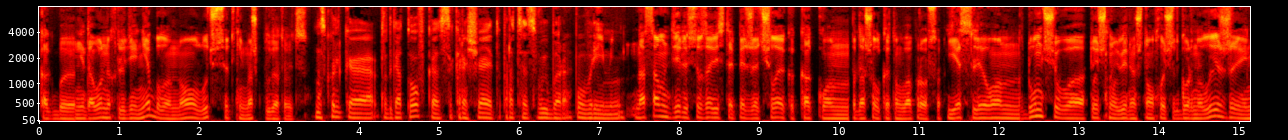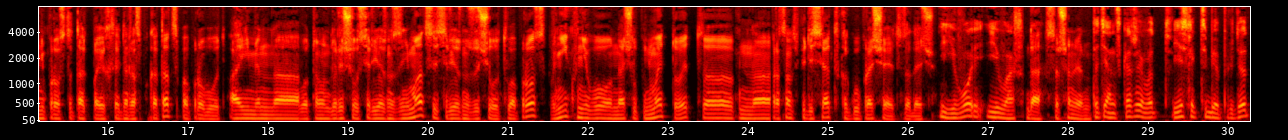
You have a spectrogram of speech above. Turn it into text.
Как бы недовольных людей не было, но лучше все-таки немножко подготовиться. Насколько подготовка сокращает процесс выбора по времени? На самом деле все зависит, опять же, от человека, как он подошел к этому вопросу. Если он вдумчиво, точно уверен, что он хочет горные лыжи, и не просто так поехать один раз покататься, попробовать, а именно вот он решил серьезно заниматься, серьезно изучил этот вопрос, вник в него, начал понимать, то это на процентов 50 как бы упрощает задачу. И его, и вашу. Да, совершенно верно. Татьяна, скажи, вот если к тебе придет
